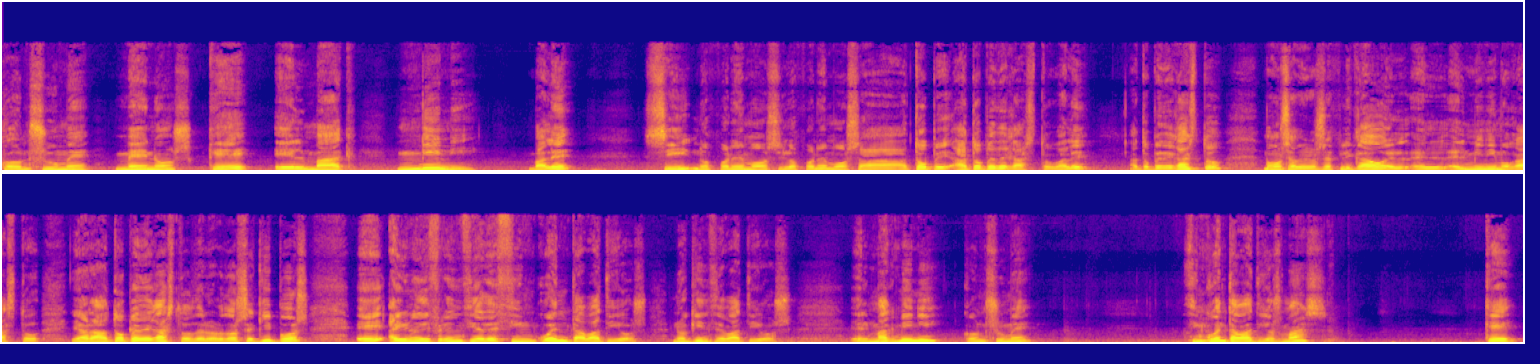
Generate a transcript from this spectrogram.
consume menos que el Mac Mini, ¿vale? Si nos ponemos, si los ponemos a tope, a tope de gasto, ¿vale? A tope de gasto, vamos a ver, os he explicado el, mínimo gasto. Y ahora, a tope de gasto de los dos equipos, eh, hay una diferencia de 50 vatios, no 15 vatios. El Mac Mini consume 50 vatios más que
